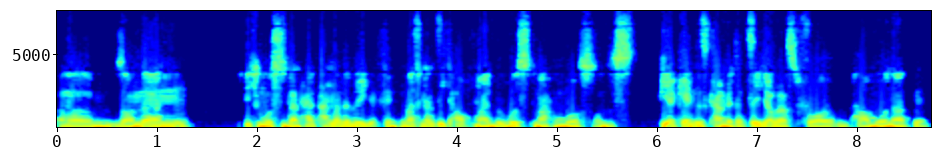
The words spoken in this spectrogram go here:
Ähm, sondern ich musste dann halt andere Wege finden. Was man sich auch mal bewusst machen muss, und das die Erkenntnis kam mir tatsächlich auch erst vor ein paar Monaten.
